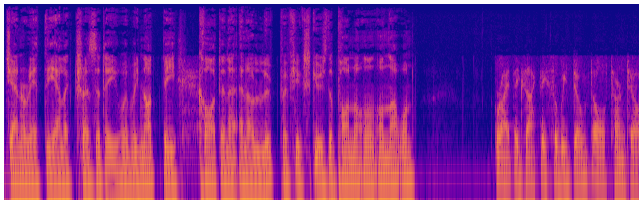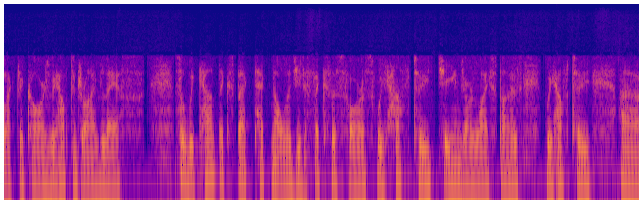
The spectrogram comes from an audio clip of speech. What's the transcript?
generate the electricity? Will we not be caught in a, in a loop, if you excuse the pun on, on that one? Right, exactly. So we don't all turn to electric cars. We have to drive less. So we can't expect technology to fix this for us. We have to change our lifestyles. We have to uh,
